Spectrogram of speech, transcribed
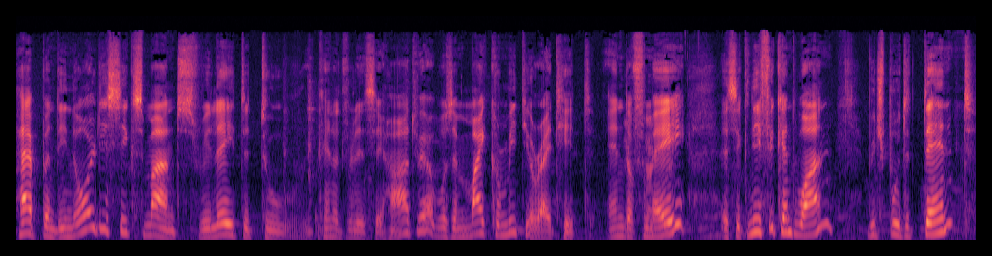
happened in all these six months related to, we cannot really say hardware, was a micrometeorite hit end of May, a significant one, which put a dent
